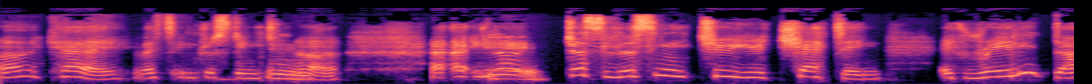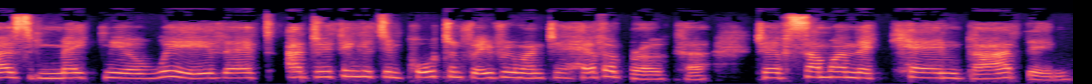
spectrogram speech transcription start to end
Okay, that's interesting to mm. know. Uh, uh, you yeah. know, just listening to you chatting, it really does make me aware that I do think it's important for everyone to have a broker, to have someone that can guide them.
